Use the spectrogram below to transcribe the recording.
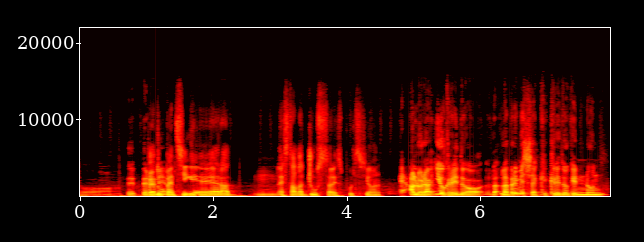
Io, per, per cioè, me... tu pensi che era, mh, è stata giusta l'espulsione? Eh, allora, io credo, la, la, premessa è che credo che non,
